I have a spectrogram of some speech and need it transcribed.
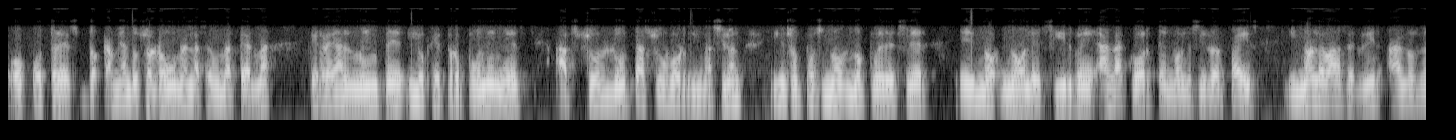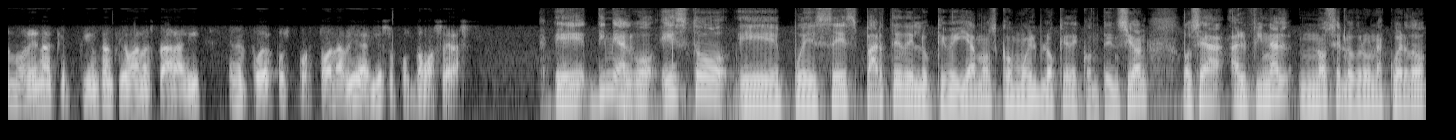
o, o tres cambiando solo una en la segunda terna que realmente lo que proponen es absoluta subordinación. Y eso pues no no puede ser. Eh, no no le sirve a la corte no le sirve al país y no le va a servir a los de Morena que piensan que van a estar ahí en el poder pues por toda la vida. Y eso pues no va a ser así eh, dime algo, esto eh, pues es parte de lo que veíamos como el bloque de contención, o sea, al final no se logró un acuerdo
